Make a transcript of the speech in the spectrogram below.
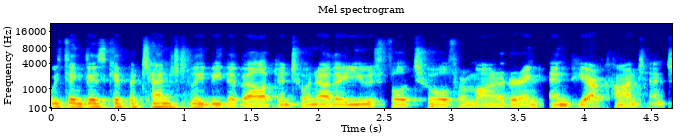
we think this could potentially be developed into another useful tool for monitoring NPR content.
